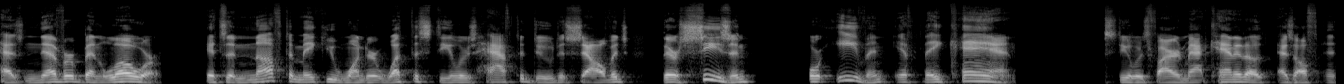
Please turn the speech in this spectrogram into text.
has never been lower. It's enough to make you wonder what the Steelers have to do to salvage their season, or even if they can. Steelers fired Matt Canada as off- eh,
